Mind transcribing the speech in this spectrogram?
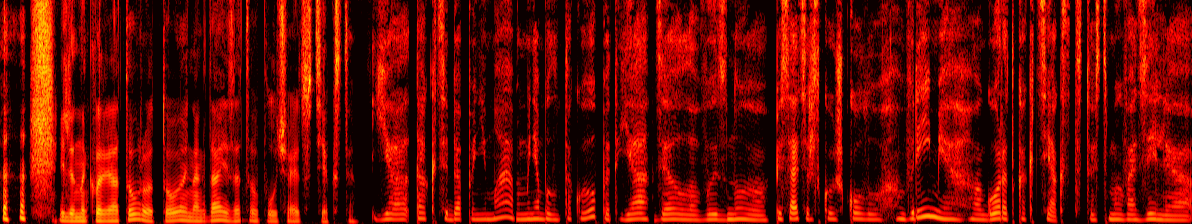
или на клавиатуру, то иногда из этого получаются тексты. Я так тебя понимаю. У меня был такой опыт. Я делала выездную писательскую школу в Риме, город как текст. То есть мы возили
